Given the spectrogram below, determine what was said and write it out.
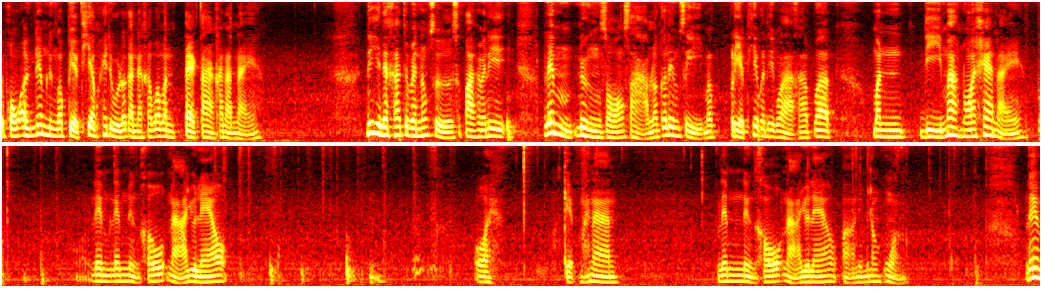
ดี๋ยวผมเอาอีกเล่มหนึ่งมาเปรียบเทียบให้ดูแล้วกันนะครับ ว่ามันแตกต่างขนาดไหน นี่นะครับจะเป็นหนังสือ Spy Family เล่มหนึ่งสองสามแล้วก็เล่มสี่มาเปรียบเทียบกันดีกว่าครับ ว่ามันดีมากน้อยแค่ไหน เล่มเล่มหนึ่งเขาหนาอยู่แล้ว โอ้ยเก็บมานาน เล่มหนึ่งเขาหนาอยู่แล้วอ่าอันนี้ไม่ต้องห่วง เล่ม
